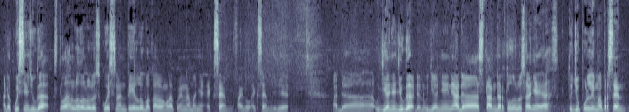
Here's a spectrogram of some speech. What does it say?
Ada kuisnya juga. Setelah lo lulus kuis nanti lo bakal ngelakuin namanya exam final exam. Jadi ada ujiannya juga. Dan ujiannya ini ada standar kelulusannya ya 75%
